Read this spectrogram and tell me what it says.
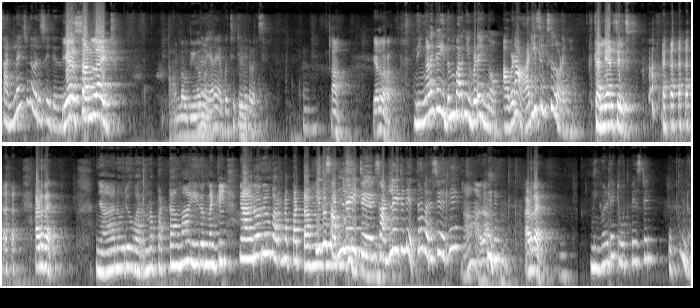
സൺലൈറ്റിന്റെ പരസ്യം യെസ് സൺലൈറ്റ് ആ ഇയാൾ പറ. നിങ്ങളൊക്കെ ഇതും പറഞ്ഞ് ഇവിടെ ഇന്നോ? അവിടെ ആടി സിൽക്സ് തുടങ്ങി. കല്യാൺ സിൽക്സ്. അടുത്ത. ഞാനൊരു വർണപ്പട്ടമായിരുന്നെങ്കിൽ ഞാനൊരു വർണപ്പട്ടം ഇത് സൺലൈറ്റ് സൺലൈറ്റിന്റെ എത്ര പരസ്യമല്ലേ? അടുത്ത. നിങ്ങളുടെ ടൂത്ത് പേസ്റ്റിൽ ഉപ്പുണ്ടോ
